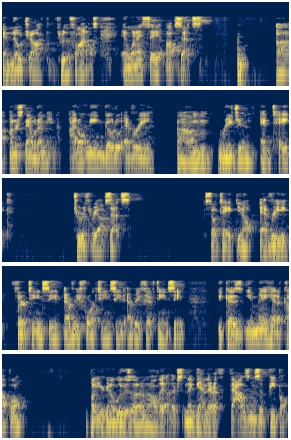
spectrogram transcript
and no chalk through the finals. And when I say upsets, uh, understand what I mean. I don't mean go to every um, region and take two or three upsets. So take, you know, every 13 seed, every 14 seed, every 15 seed, because you may hit a couple, but you're going to lose out on all the others. And again, there are thousands of people,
